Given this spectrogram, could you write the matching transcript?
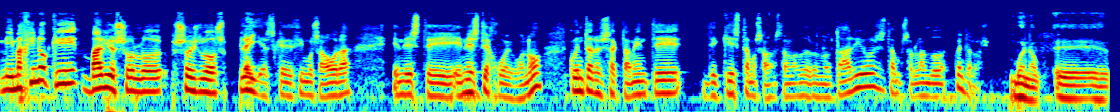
Me imagino que varios sois los players que decimos ahora en este, en este juego, ¿no? Cuéntanos exactamente de qué estamos hablando. ¿Estamos hablando de los notarios? ¿Estamos hablando...? Cuéntanos. Bueno, eh,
